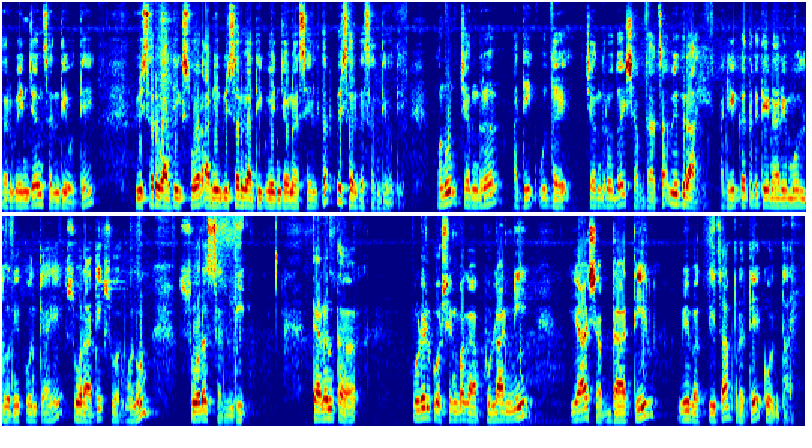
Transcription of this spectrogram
तर व्यंजन संधी होते. विसर्गाधिक स्वर आणि विसर्गाधिक व्यंजन असेल तर विसर्ग संधी होते. म्हणून चंद्र अधिक उदय चंद्रोदय शब्दाचा विग्रह आहे. आणि एकत्रित येणारे मूल ध्वनी कोणते आहे? स्वर अधिक स्वर म्हणून स्वरसंधी त्यानंतर पुढील क्वेश्चन बघा. फुलांनी या शब्दातील विभक्तीचा प्रत्यय कोणता आहे?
